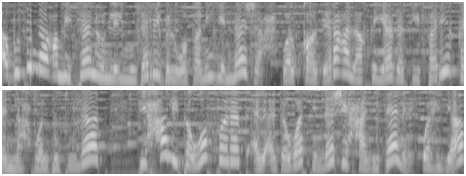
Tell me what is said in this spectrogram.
أبو زمع مثال للمدرب الوطني الناجح والقادر على قيادة فريق نحو البطولات في حال توفرت الأدوات الناجحة لذلك وهي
